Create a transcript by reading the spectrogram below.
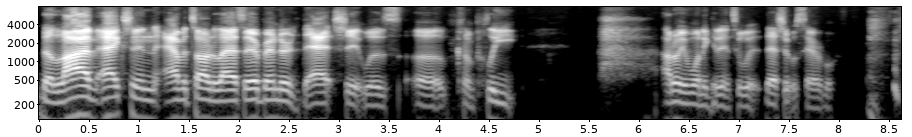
The live action Avatar The Last Airbender, that shit was a complete. I don't even want to get into it. That shit was terrible.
